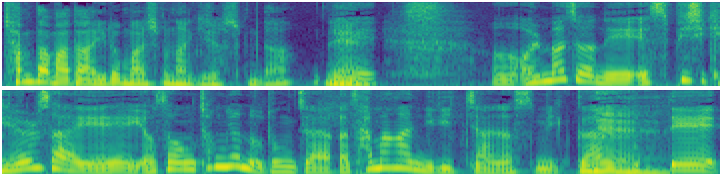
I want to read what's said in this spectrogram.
참담하다 이런 말씀 남기셨습니다. 네. 네. 어, 얼마 전에 SPC 계열사에 여성 청년 노동자가 사망한 일이 있지 않았습니까? 네. 그때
